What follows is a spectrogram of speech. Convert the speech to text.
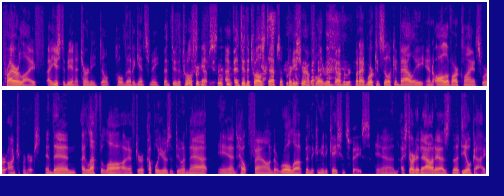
prior life, I used to be an attorney. Don't hold that against me. Been through the 12 we'll steps. I've been through the 12 yes. steps. I'm pretty sure I'm fully recovered. But I'd worked in Silicon Valley and all of our clients were entrepreneurs. And then I left the law after a couple of years of doing that and helped found a roll up in the communication space. And I started out as the deal guy.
